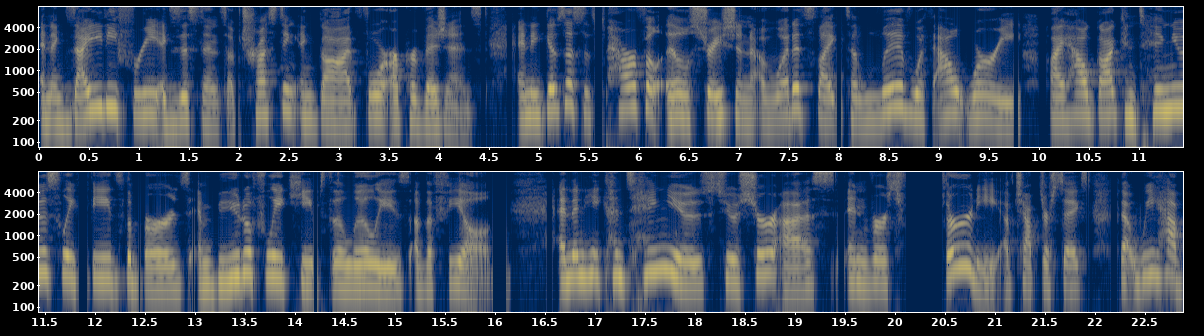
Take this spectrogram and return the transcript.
an anxiety free existence of trusting in God for our provisions. And he gives us this powerful illustration of what it's like to live without worry by how God continuously feeds the birds and beautifully keeps the lilies of the field. And then he continues to assure us in verse 30 of chapter 6 that we have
